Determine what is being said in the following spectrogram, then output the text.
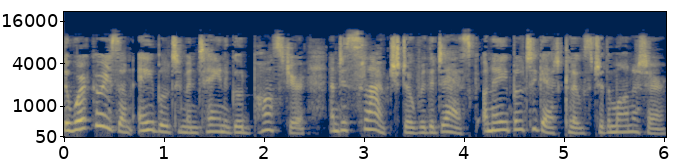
The worker is unable to maintain a good posture and is slouched over the desk, unable to get close to the monitor.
